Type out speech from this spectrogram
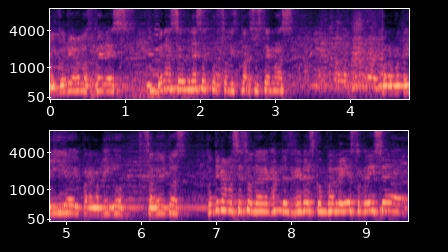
el correo de los Pérez. Gracias, gracias por solicitar sus temas para Matellillo y para el amigo. Saluditos. Continuamos esto de Alejandro de Jerez, compadre. Y esto que dice.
